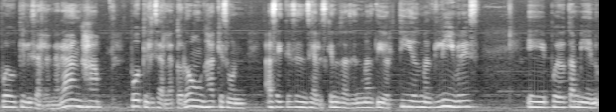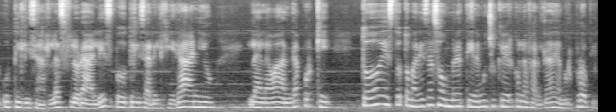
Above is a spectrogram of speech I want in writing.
puedo utilizar la naranja, puedo utilizar la toronja, que son aceites esenciales que nos hacen más divertidos, más libres. Puedo también utilizar las florales, puedo utilizar el geranio, la lavanda, porque todo esto, tomar esa sombra, tiene mucho que ver con la falta de amor propio.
